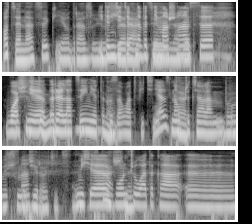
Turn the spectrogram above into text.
ocena, cyk i od razu I ten dzieciak nawet nie ma nawet- szansy właśnie relacyjnie tego no. załatwić, nie? Z Tak, nauczycielem, już powiedzmy. rodzic. Mi się Straszne. włączyła taka e,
